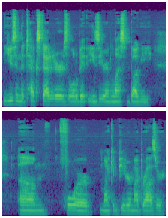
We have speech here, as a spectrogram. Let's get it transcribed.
using the text editor is a little bit easier and less buggy um, for my computer, and my browser.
